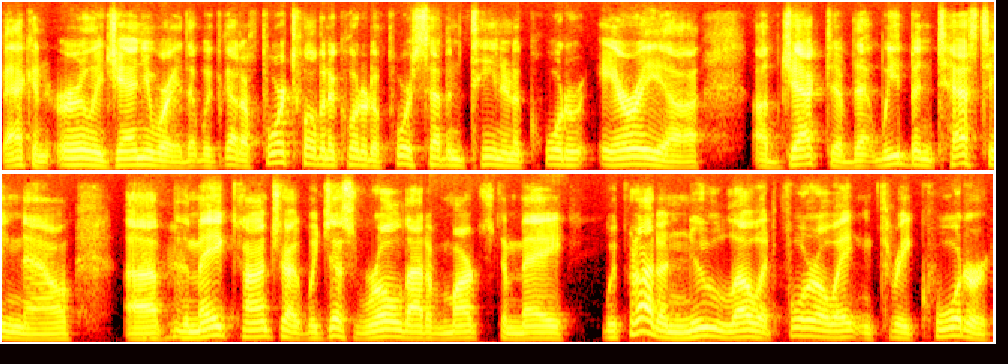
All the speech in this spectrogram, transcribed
back in early January that we've got a 412 and a quarter to 417 and a quarter area objective that we've been testing now. Uh, mm-hmm. The May contract we just rolled out of March to May we put out a new low at 408 and three quarter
